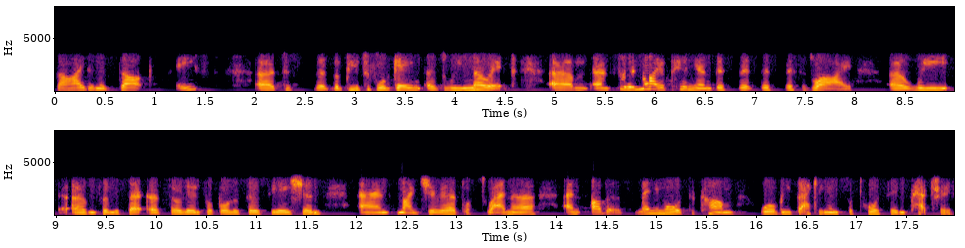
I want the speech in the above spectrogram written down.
side and a dark taste uh, to the, the, beautiful game as we know it. Um, and so, in my opinion, this this this, this is why uh, we um, from the uh, Football Association and Nigeria, Botswana, and others, many more to come, will be backing and supporting Patrice.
